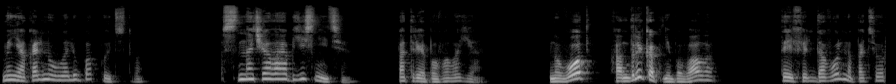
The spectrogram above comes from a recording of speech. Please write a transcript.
Меня кольнуло любопытство. «Сначала объясните», — потребовала я. «Ну вот, хандры как не бывало. Тейфель довольно потер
